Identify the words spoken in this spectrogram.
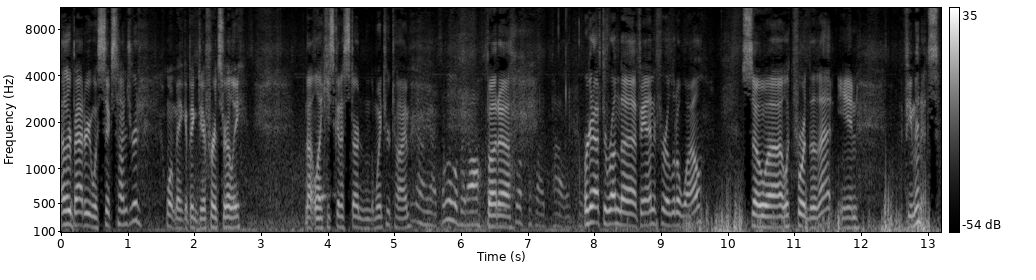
other battery was 600. Won't make a big difference, really. Not like he's gonna start in the winter time. No, yeah, it's a little bit off. But, uh. We're gonna have to run the van for a little while, so uh, look forward to that in a few minutes.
